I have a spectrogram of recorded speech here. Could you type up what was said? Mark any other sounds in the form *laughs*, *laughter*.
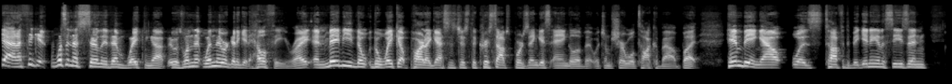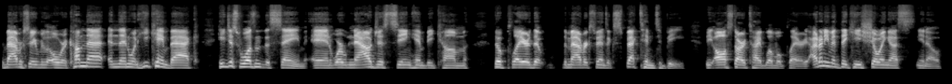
Yeah, and I think it wasn't necessarily them waking up. It was when they, when they were going to get healthy, right? And maybe the the wake up part, I guess, is just the Kristaps Porzingis angle of it, which I'm sure we'll talk about. But him being out was tough at the beginning of the season. The Mavericks were able to overcome that, and then when he came back, he just wasn't the same. And we're now just seeing him become the player that the Mavericks fans expect him to be, the All Star type level player. I don't even think he's showing us, you know,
